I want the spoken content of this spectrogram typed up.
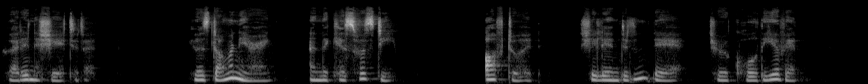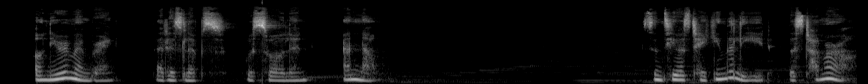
who had initiated it. He was domineering, and the kiss was deep. Afterward, Xie Lian didn't dare to recall the event, only remembering that his lips were swollen and numb. Since he was taking the lead this time around,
